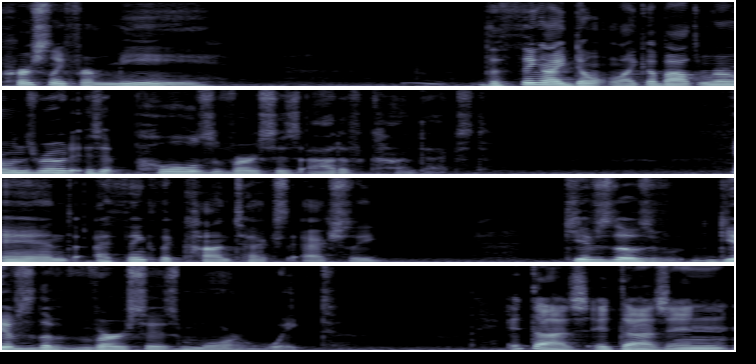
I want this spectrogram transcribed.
personally for me the thing I don't like about the Romans Road is it pulls verses out of context. And I think the context actually gives those gives the verses more weight. It does. It does. And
